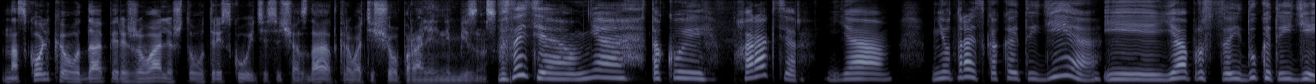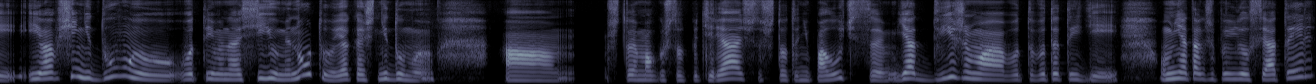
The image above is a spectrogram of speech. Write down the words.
насколько вот, да, переживали, что вот рискуете сейчас, да, открывать еще параллельный бизнес? Вы знаете, у меня такой характер. Я мне вот нравится какая-то идея, и я просто иду к этой идее. И вообще не думаю, вот именно сию минуту, я, конечно, не думаю, а, что я могу что-то потерять, что что-то не получится. Я движима вот, вот этой идеей. У меня также появился отель.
